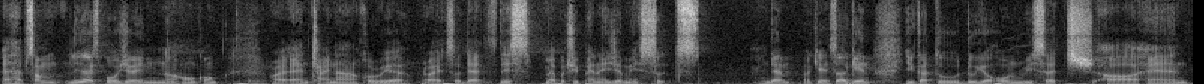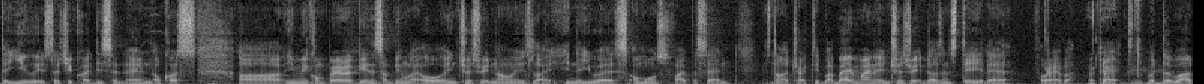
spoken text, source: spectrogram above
and have some little exposure in uh, Hong Kong, Mm. right, and China, Korea, right. So that this Mapletree Pan Asia may suits them. Okay, so again, you got to do your own research, uh, and the yield is actually quite decent. And of course, uh, you may compare against something like oh, interest rate now is like in the US almost five percent. It's not attractive, but bear in mind the interest rate doesn't stay there forever. Okay. right? But the what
